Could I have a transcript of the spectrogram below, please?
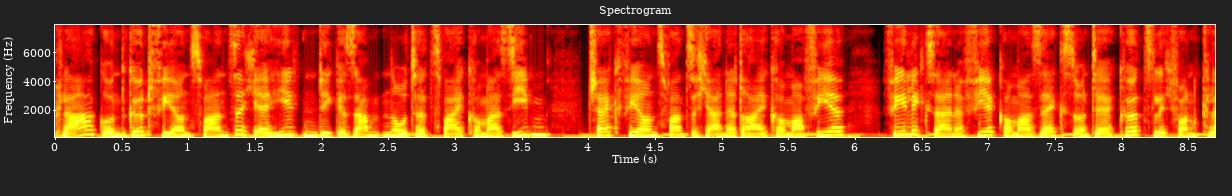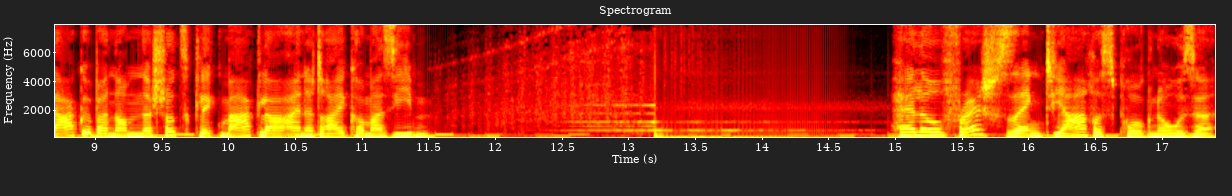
Clark und Good24 erhielten die Gesamtnote 2,7, Check24 eine 3,4, Felix eine 4,6 und der kürzlich von Clark übernommene Schutzklick Makler eine 3,7. HelloFresh senkt Jahresprognose.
